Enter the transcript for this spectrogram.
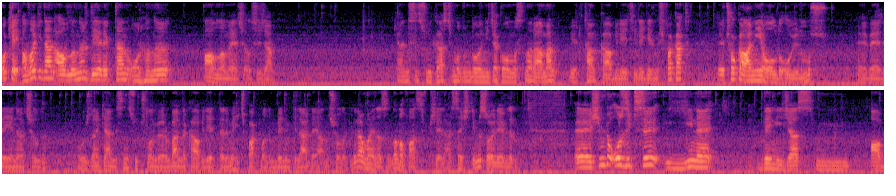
Okey ava giden avlanır diyerekten Orhan'ı avlamaya çalışacağım. Kendisi suikastçı modunda oynayacak olmasına rağmen bir tank kabiliyetiyle girmiş. Fakat e, çok ani oldu oyunumuz. PB'de yeni açıldı. O yüzden kendisini suçlamıyorum. Ben de kabiliyetlerime hiç bakmadım. Benimkiler de yanlış olabilir ama en azından ofansif bir şeyler seçtiğimi söyleyebilirim. E, şimdi Ozix'i yine deneyeceğiz. Abi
